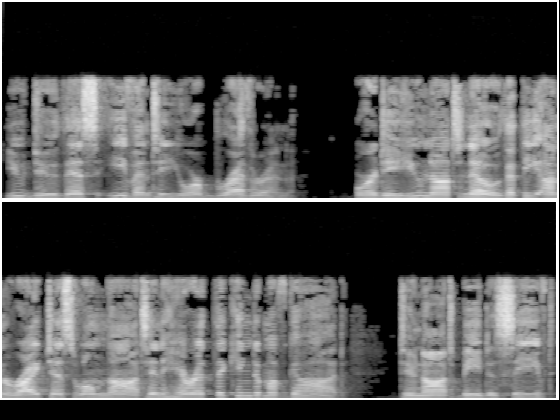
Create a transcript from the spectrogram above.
You do this even to your brethren. Or do you not know that the unrighteous will not inherit the kingdom of God? Do not be deceived.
